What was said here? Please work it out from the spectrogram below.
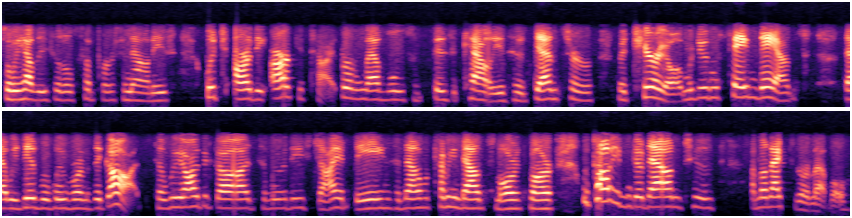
So we have these little subpersonalities, which are the archetype levels of physicality. It's a denser material, and we're doing the same dance that we did when we were the gods. So we are the gods, and we were these giant beings, and now we're coming down smaller and smaller. We probably even go down to a molecular level,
